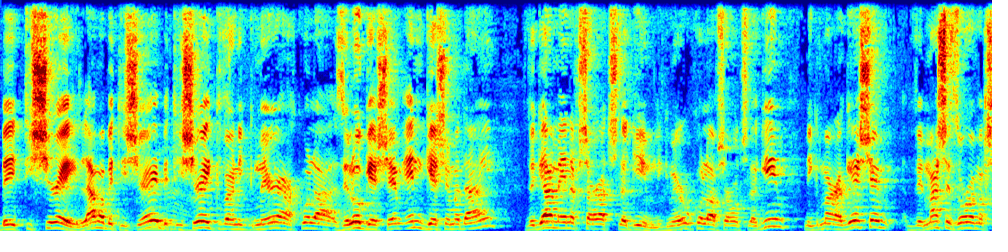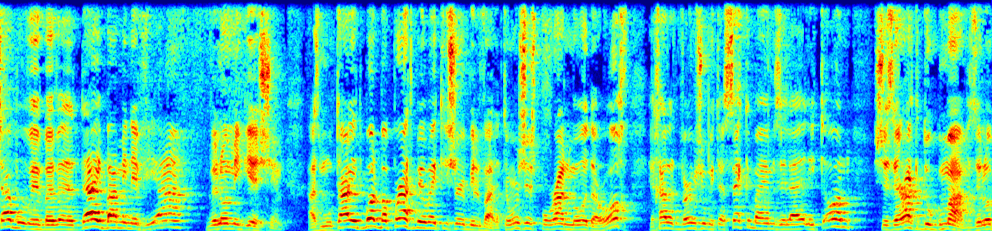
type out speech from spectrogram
בתשרי, למה בתשרי? בתשרי כבר נגמרה כל ה... זה לא גשם, אין גשם עדיין, וגם אין הפשרת שלגים, נגמרו כל ההפשרות שלגים, נגמר הגשם, ומה שזורם עכשיו הוא בוודאי בא מנביאה ולא מגשם. אז מותר לטבול בפרט ביומי תשרי בלבד. אתם רואים שיש פה רן מאוד ארוך, אחד הדברים שהוא מתעסק בהם זה לטעון שזה רק דוגמה, וזה לא,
